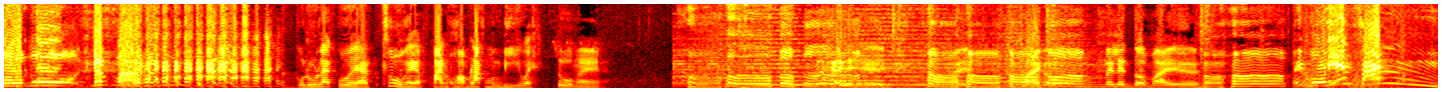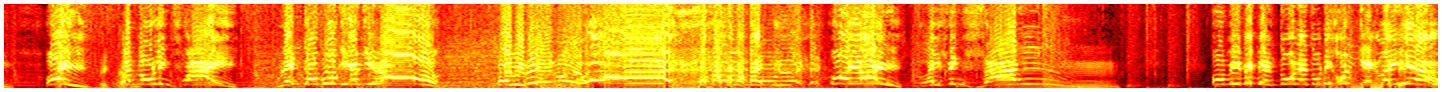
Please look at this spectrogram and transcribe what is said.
บวบงูยัดปากกูรู้แล้วกูจะสู้ไงกับปานความรักมึงดีเว้ยสู้ไงสุดท้ายก็ไม่เล่นตัวใหม่เออไอ้ยโมเลียนซัน เฮ้ยเฮ้ยกลับกันโดลิงไฟเลนโกคูเกียวจิโร่เฮ้ยมีเพลงด้วย โอ้ยโอ้ยโอ้ยไลซิงซันอืมโอ้พี่ไม่เปลี่ยนตัวเลยตัวนี้โคตรเก่งเลยเฮียกู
